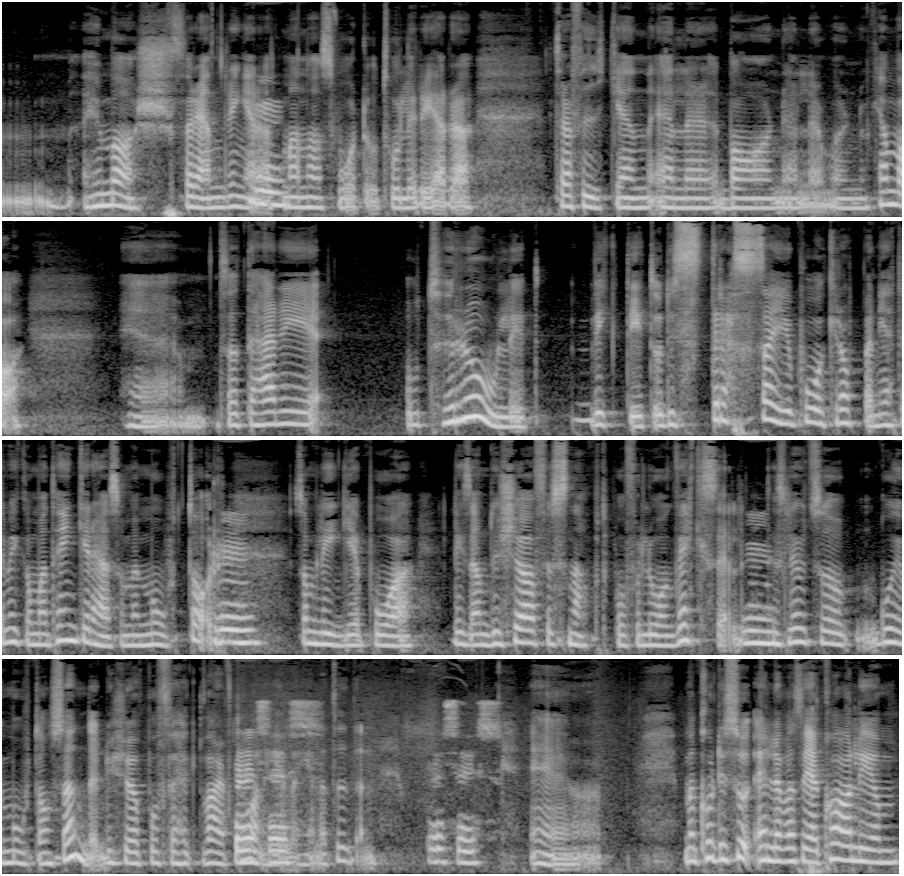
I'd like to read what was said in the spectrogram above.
mm, humörsförändringar, Mm. att man har svårt att tolerera trafiken eller barn eller vad det nu kan vara. Eh, så att det här är otroligt viktigt och det stressar ju på kroppen jättemycket om man tänker det här som en motor Mm. Som ligger på, liksom, du kör för snabbt på för låg växel. Mm. Till slut så går ju motorn sönder. Du kör på för högt varvtal hela, hela tiden. Precis. Eh, men kortisol, eller vad säger jag, kalium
